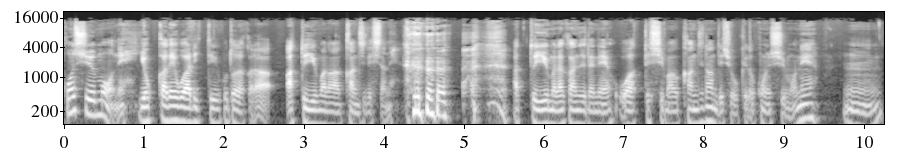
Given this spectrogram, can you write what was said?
今週もうね、4日で終わりっていうことだから、あっという間な感じでしたね。あっという間な感じでね、終わってしまう感じなんでしょうけど、今週もね。うん。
